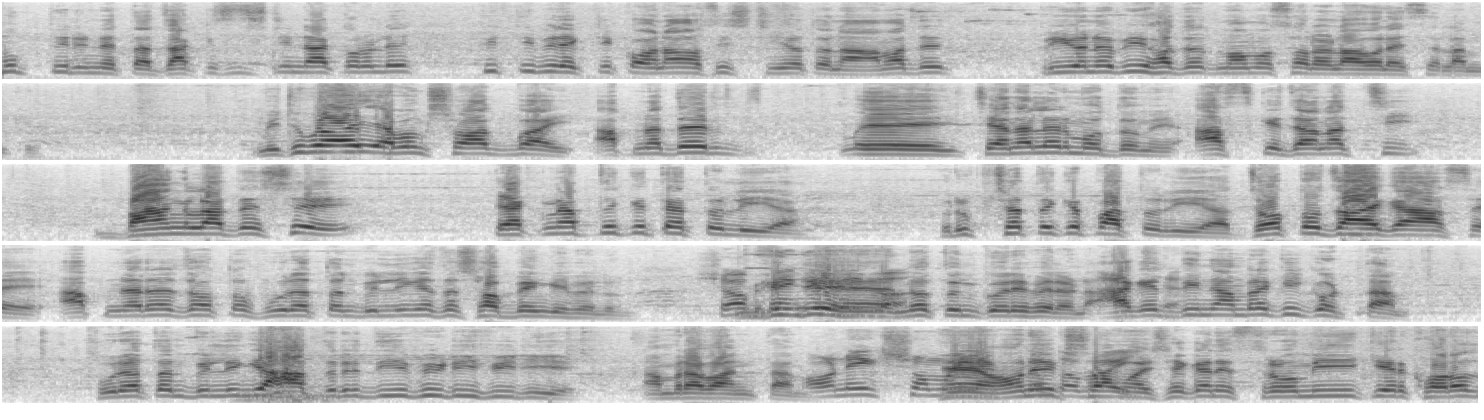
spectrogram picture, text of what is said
মুক্তির নেতা। যাকে সৃষ্টি না করলে পৃথিবীর একটি কণাও সৃষ্টি হতো না। আমাদের প্রিয় নবী হজরত মোহাম্মদ সাল্লাহ আলাইসাল্লামকে মিঠু ভাই এবং সোহাগ ভাই আপনাদের এই, চ্যানেলের মাধ্যমে আজকে জানাচ্ছি বাংলাদেশে টেকনাফ থেকে তেতুলিয়া রূপসা থেকে পাতুরিয়া যত জায়গা আছে আপনারা যত পুরাতন বিল্ডিং আছে সব ভেঙে ফেলুন। সব ভেঙে? নতুন করে ফেলুন। আগের আচ্ছা। দিন আমরা কি করতাম? পুরাতন বিল্ডিং এ হাতুড়ি দিয়ে ফিরিয়ে ফিরিয়ে আমরা ভাঙতাম। অনেক সময় হ্যাঁ অনেক সময়। সেখানে শ্রমিকের খরচ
